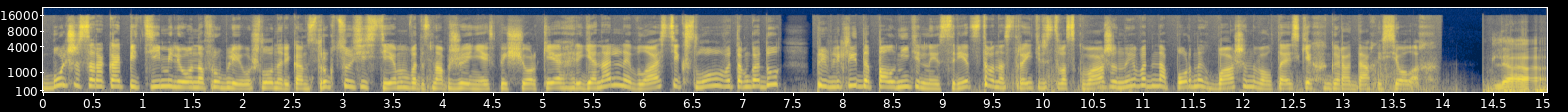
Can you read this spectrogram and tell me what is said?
Больше 45 миллионов рублей ушло на реконструкцию системы водоснабжения в Пещерке. Региональные власти, к слову, в этом году привлекли дополнительные средства на строительство скважин и водонапорных башен в алтайских городах и селах. Для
